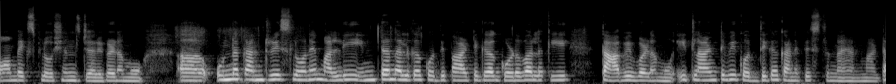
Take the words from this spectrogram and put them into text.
బాంబ్ ఎక్స్ప్లోషన్స్ జరగడము ఉన్న కంట్రీస్లోనే మళ్ళీ ఇంటర్నల్గా కొద్దిపాటిగా గొడవలకి తావివ్వడము ఇట్లాంటివి కొద్దిగా కనిపిస్తున్నాయి అన్నమాట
